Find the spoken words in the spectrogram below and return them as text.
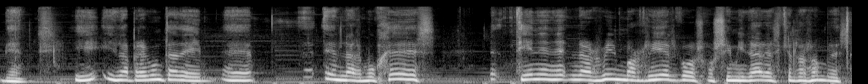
bien. Y, la pregunta de, eh, ¿en las mujeres tienen los mismos riesgos o similares que los hombres?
